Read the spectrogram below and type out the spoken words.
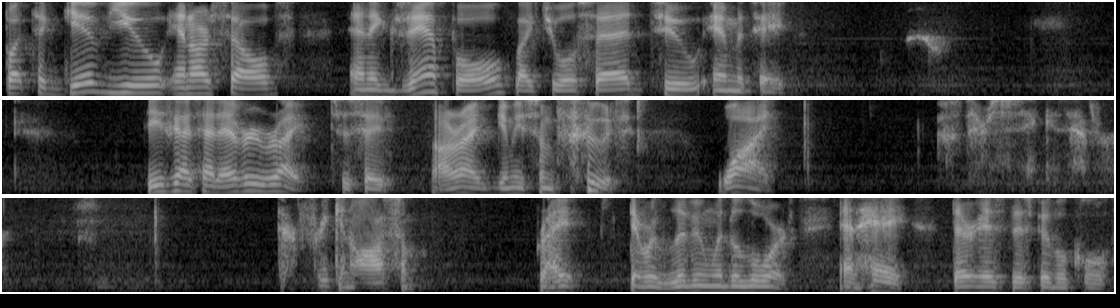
but to give you in ourselves an example, like Jewel said, to imitate. These guys had every right to say, All right, give me some food. Why? Because they're sick as ever. They're freaking awesome, right? They were living with the Lord. And hey, there is this biblical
